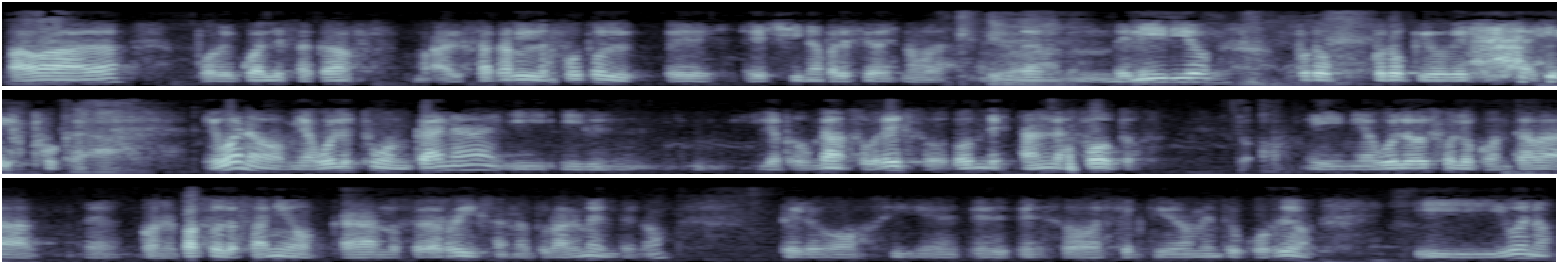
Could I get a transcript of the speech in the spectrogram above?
pavada, por el cual le sacaba, al sacarle la foto, eh, China parecía desnuda. Era un delirio propio de la época. Y bueno, mi abuelo estuvo en Cana y, y, le preguntaban sobre eso, ¿dónde están las fotos? Y mi abuelo eso lo contaba eh, con el paso de los años cagándose de risa, naturalmente, ¿no? Pero sí, e, e, eso efectivamente ocurrió. Y bueno,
